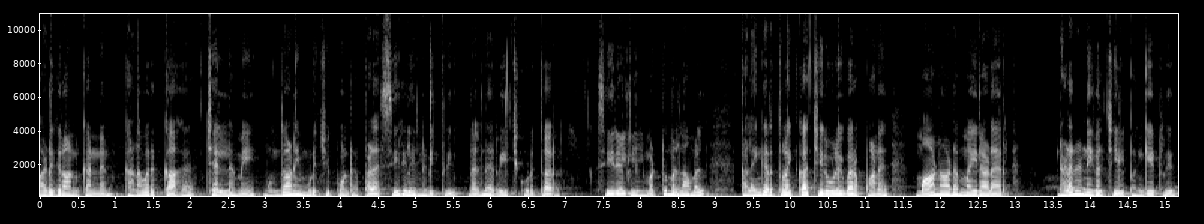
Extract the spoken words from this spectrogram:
ஆடுகிறான் கண்ணன் கணவருக்காக செல்லமே முந்தானை முடிச்சு போன்ற பல சீரியலில் நடித்து நல்ல ரீச் கொடுத்தார். சீரியல்களில் மட்டுமல்லாமல் கலைஞர் தொலைக்காட்சியில் ஒளிபரப்பான மாநாட மயிலாளர் நடன நிகழ்ச்சியில் பங்கேற்று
